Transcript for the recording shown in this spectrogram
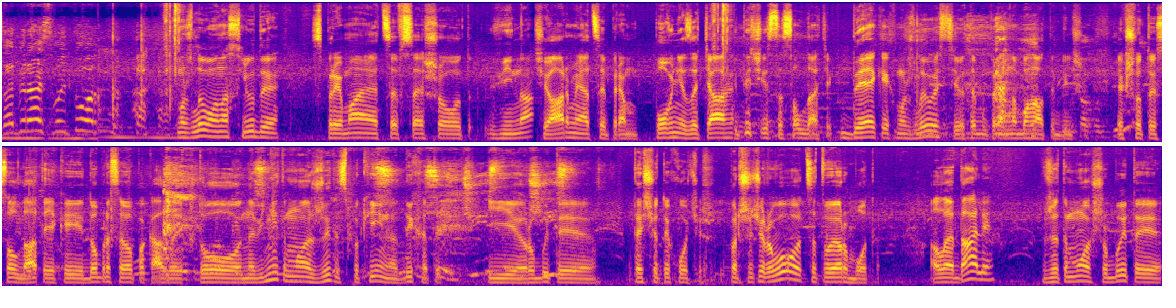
Забирай свой торт. Можливо, у нас люди сприймають це все, що от війна чи армія це прям повні затяги, і ти чисто солдатик. Деяких можливостей у тебе прям набагато більше. Якщо ти солдат, який добре себе показує, то на війні ти можеш жити спокійно, дихати і робити те, що ти хочеш. Першочергово це твоя робота. Але далі вже ти можеш робити.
